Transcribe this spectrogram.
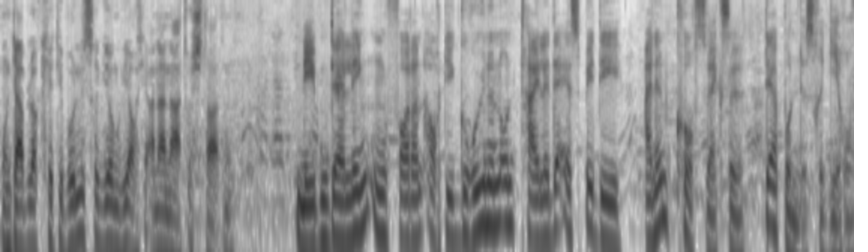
Und da blockiert die Bundesregierung wie auch die anderen NATO-Staaten. Neben der Linken fordern auch die Grünen und Teile der SPD einen Kurswechsel der Bundesregierung.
